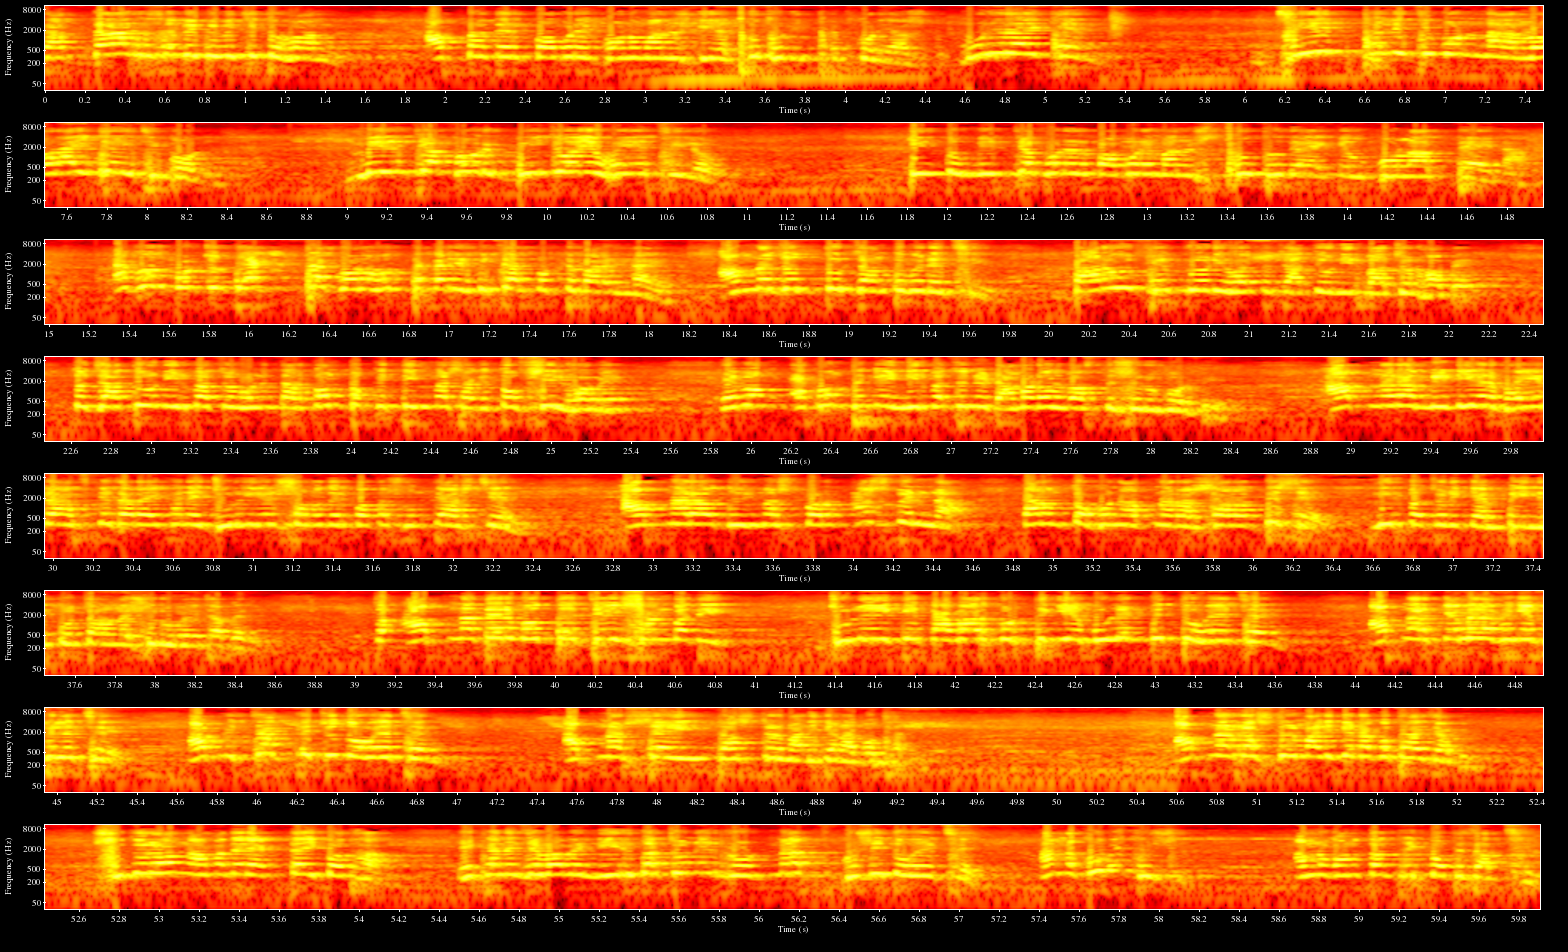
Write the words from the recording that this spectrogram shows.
গাদ্দার হিসেবে বিবেচিত হন, আপনাদের কবরে গণমানুষ গিয়ে থুথু নিক্ষেপ করে আসবে। মনে রাখেন, জিত খালি জীবন না, লড়াইটাই জীবন। মির্জাফর বিজয়ী হয়েছিল, কিন্তু মির্জাফরের কবরে মানুষ থুথু দেয়, কেউ গোলাপ দেয় না। এখন পর্যন্ত একটা গণহত্যাকারীর বিচার করতে পারেন নাই। আমরা যতদূর জানতে পেরেছি, বারোই ফেব্রুয়ারি হয়তো জাতীয় নির্বাচন হবে। তো জাতীয় নির্বাচন হলে তার কমপক্ষে তিন মাস আগে তফসিল হবে এবং এখন থেকে এই নির্বাচনে ডামাডোল বাজতে শুরু করবে। আপনারা মিডিয়ার ভাইয়েরা আজকে যারা এখানে জুরিয়ের সনদের কথা শুনতে আসছেন, আপনারাও দুই মাস পর আসবেন না, কারণ তখন আপনারা সারা দেশে নির্বাচনী ক্যাম্পেইনে প্রচারণা শুরু হয়ে যাবেন। তো আপনাদের মধ্যে যেই সাংবাদিক জুলাইকে কাভার করতে গিয়ে বুলেট বিদ্ধ হয়েছেন, আপনার ক্যামেরা ভেঙে ফেলেছে, আপনি চাকরিচ্যুত হয়েছেন, আপনার সেই রাষ্ট্রের মালিকানা কোথায়? আপনার রাষ্ট্রের মালিকানা কোথায় যাবে? সুতরাং আমাদের একটাই কথা, এখানে যেভাবে নির্বাচনের রোডম্যাপ ঘোষিত হয়েছে, আমরা খুবই খুশি। আমরা গণতান্ত্রিক পথে যাচ্ছি।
